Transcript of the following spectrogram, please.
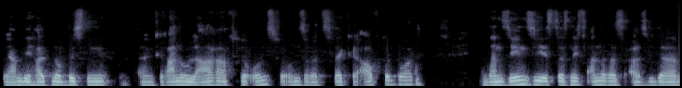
Wir haben die halt nur ein bisschen äh, granularer für uns, für unsere Zwecke aufgebaut. Und dann sehen Sie, ist das nichts anderes als wieder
